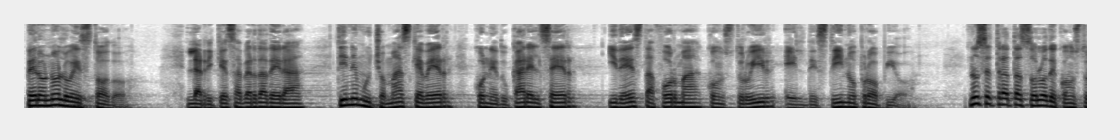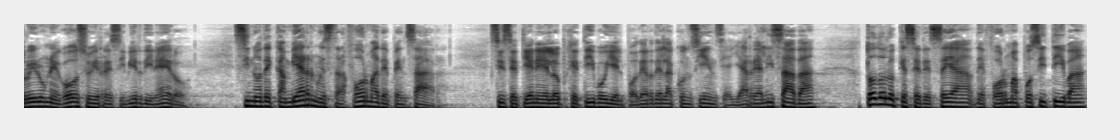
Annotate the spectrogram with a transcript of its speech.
pero no lo es todo. La riqueza verdadera tiene mucho más que ver con educar el ser y de esta forma construir el destino propio. No se trata solo de construir un negocio y recibir dinero, sino de cambiar nuestra forma de pensar. Si se tiene el objetivo y el poder de la conciencia ya realizada, todo lo que se desea de forma positiva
